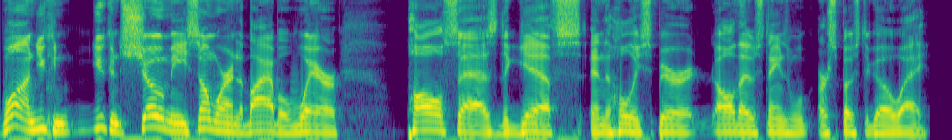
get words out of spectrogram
one, you can you can show me somewhere in the Bible where Paul says the gifts and the Holy Spirit, all those things are supposed to go away.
